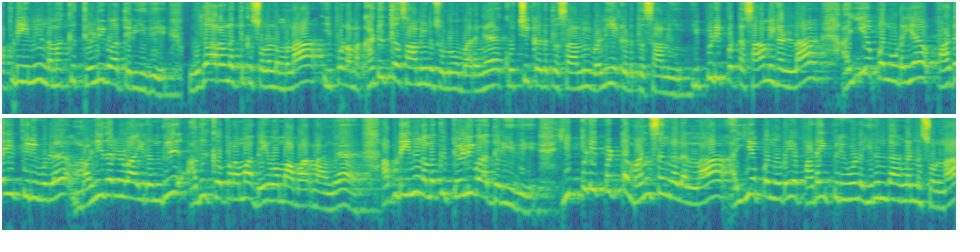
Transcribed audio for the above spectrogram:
அப்படின்னு நமக்கு தெளிவா தெரியுது. உதாரணத்துக்கு சொல்லணும்னா இப்போ நம்ம கடுத்த சாமின்னு சொல்லுவோம் பாருங்க. கொச்சி கடுத்த சாமி வலிய கடுத்த சாமி. இப்படிப்பட்ட சாமிகள்லாம் ஐயப்பனுடைய படை பிரிவுல மனிதர்களா இருந்து அதுக்கப்புறமா தெய்வமா மாறினாங்க. அப்படின்னு நமக்கு தெளிவா தெரியுது. இப்படிப்பட்ட மனுஷங்கள் எல்லாம் ஐயப்பனுடைய படை படைப்பிரிவுல இருந்தாங்கன்னு சொன்னா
